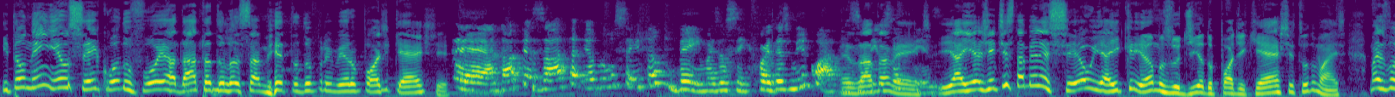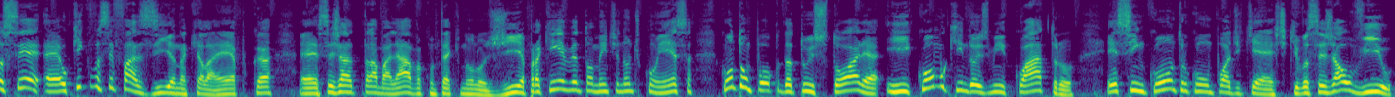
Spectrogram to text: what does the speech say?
Então nem eu sei quando foi a data do lançamento do primeiro podcast. É, a data exata eu não sei também, mas eu sei que foi 2004. Exatamente. E aí a gente estabeleceu e aí criamos o dia do podcast e tudo mais. Mas você, é, o que, que você fazia naquela época? É, você já trabalhava com tecnologia? Para quem eventualmente não te conheça, conta um pouco da tua história e como que em 2004 esse encontro com o podcast que você já ouviu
